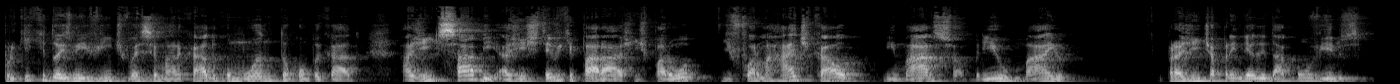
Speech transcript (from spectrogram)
Por que, que 2020 vai ser marcado como um ano tão complicado? A gente sabe, a gente teve que parar, a gente parou de forma radical em março, abril, maio, para a gente aprender a lidar com o vírus.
